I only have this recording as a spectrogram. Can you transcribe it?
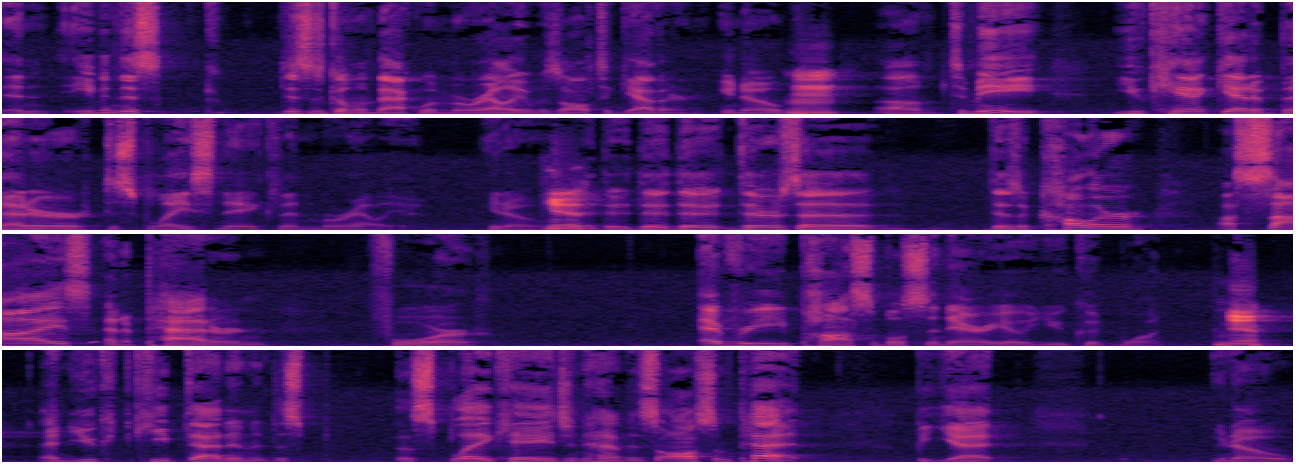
and even this this is going back when Morelia was all together you know um, to me you can't get a better display snake than Morelia you know Yeah. there, there, there- there's a there's a color a size and a pattern for every possible scenario you could want Yeah. and you could keep that in a dis- display cage and have this awesome pet, but yet, you know,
